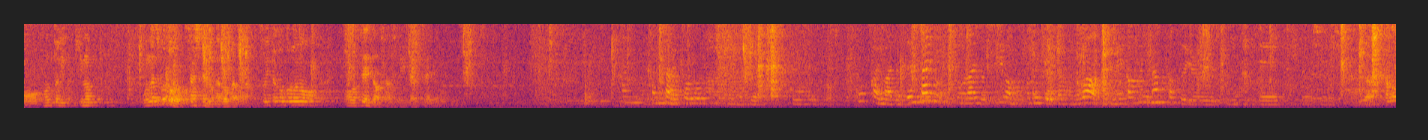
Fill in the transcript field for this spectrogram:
の本当に気の同じことを指しているのかどうかとか、そういったところの精査をさせていただきたいと思います。回、まあ、じゃ全体の将来像、知事が求めていたものは明確になったという認識でよろしいでしょうか。あの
